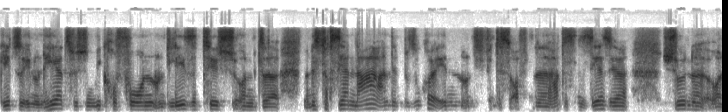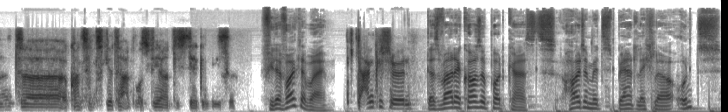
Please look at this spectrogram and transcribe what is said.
geht so hin und her zwischen Mikrofon und Lesetisch und äh, man ist doch sehr nah an den BesucherInnen und ich finde es oft eine, hat es eine sehr, sehr schöne und äh, konzentrierte Atmosphäre, die ich sehr genieße. Viel Erfolg dabei. Dankeschön. Das war der Corso Podcast. Heute mit Bernd Lechler und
